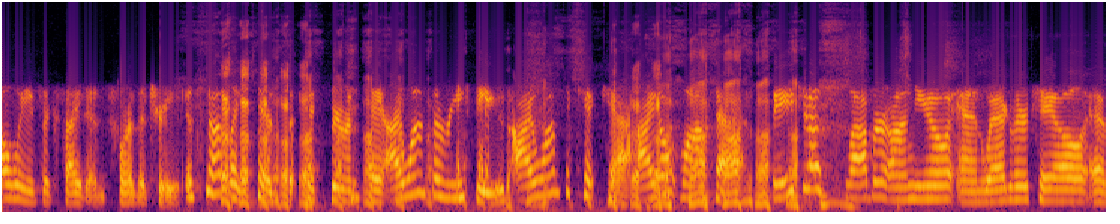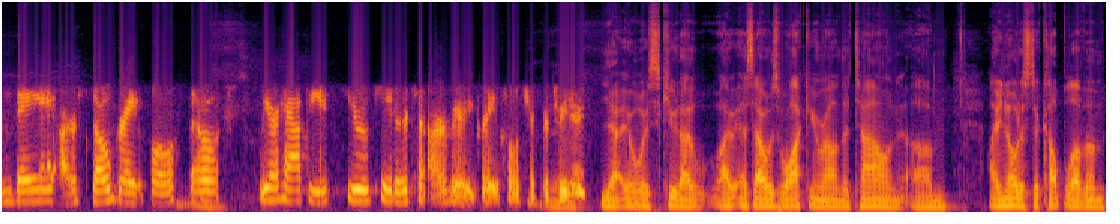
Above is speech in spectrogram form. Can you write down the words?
always excited for the treat. It's not like kids that pick through and say, I want the Reese's, I want the Kit Kat, I don't want that. They just slobber on you and wag their tail, and they are so grateful. So we are happy to cater to our very grateful trick or treaters. Yeah, it was cute. I, I, as I was walking around the town, um, I noticed a couple of them.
